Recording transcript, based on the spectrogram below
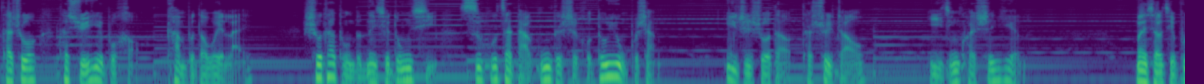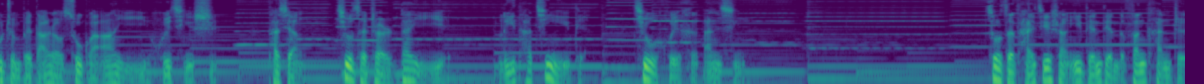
他说他学业不好，看不到未来。说他懂的那些东西，似乎在打工的时候都用不上，一直说到他睡着，已经快深夜了。麦小姐不准备打扰宿管阿姨回寝室，她想就在这儿待一夜，离他近一点，就会很安心。坐在台阶上，一点点的翻看着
